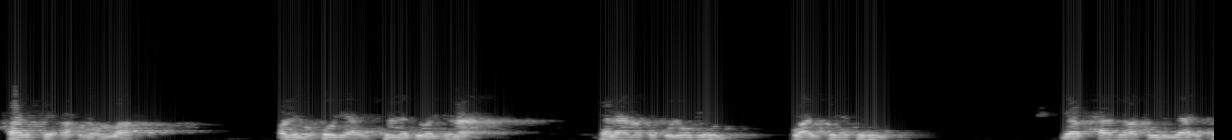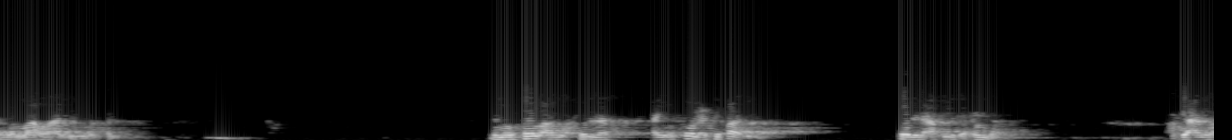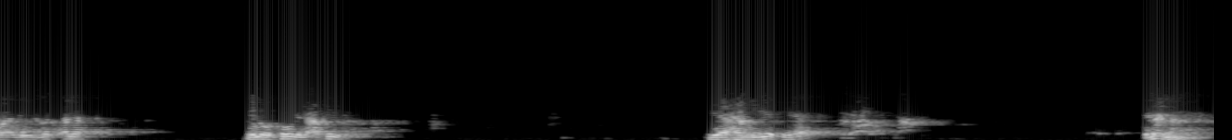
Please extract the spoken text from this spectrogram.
قال الشيخ رحمه الله ومن أصول أهل السنة والجماعة سلامة قلوبهم وألسنتهم لأصحاب رسول الله صلى الله عليه وسلم. من أصول أهل السنة أي اصول اعتقادهم اصول العقيدة عندهم جعلوا هذه المسألة من أصول العقيدة. لأهميتها.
